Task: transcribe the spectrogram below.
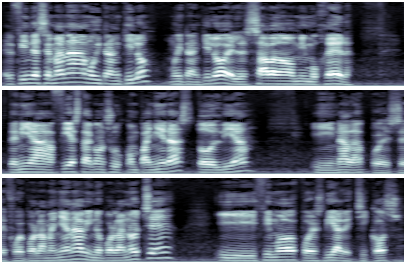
el fin de semana muy tranquilo, muy tranquilo. El sábado mi mujer tenía fiesta con sus compañeras todo el día y nada, pues se fue por la mañana, vino por la noche y hicimos pues día de chicos.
